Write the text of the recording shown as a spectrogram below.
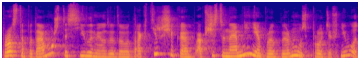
просто потому что силами вот этого трактирщика общественное мнение повернулось против него.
